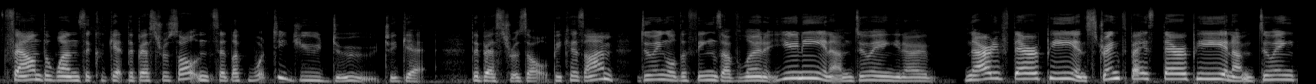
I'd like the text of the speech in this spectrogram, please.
found the ones that could get the best result and said, like, what do you do to get the best result? Because I'm doing all the things I've learned at uni and I'm doing, you know, narrative therapy and strength based therapy and I'm doing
